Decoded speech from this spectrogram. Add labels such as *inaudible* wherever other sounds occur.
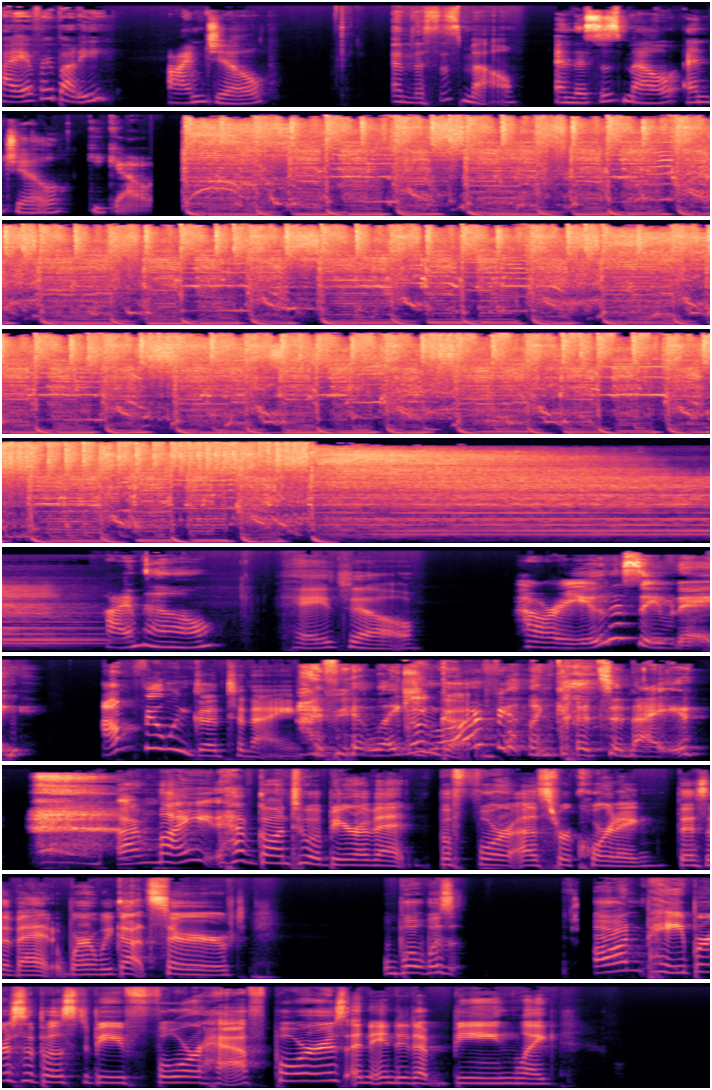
Hi, everybody. I'm Jill, And this is Mel. and this is Mel and Jill Geek Out. Hi, Mel. Hey, Jill. How are you this evening? I'm feeling good tonight. I feel like you good. are feeling good tonight. *laughs* I might have gone to a beer event before us recording this event where we got served what was on paper supposed to be four half pours and ended up being like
